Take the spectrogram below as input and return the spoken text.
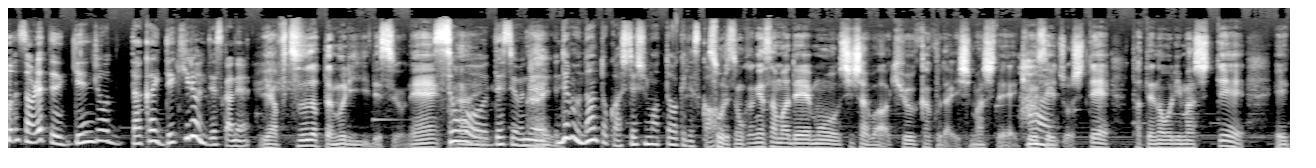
それって現状打開できるんですかね？いや普通だったら無理ですよね。そうですよね、はい、でもなんとかしてしまったわけですか？そうですおかげさまでもう死者は急拡大しまして急成長して立て直りまして、はい、えっ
